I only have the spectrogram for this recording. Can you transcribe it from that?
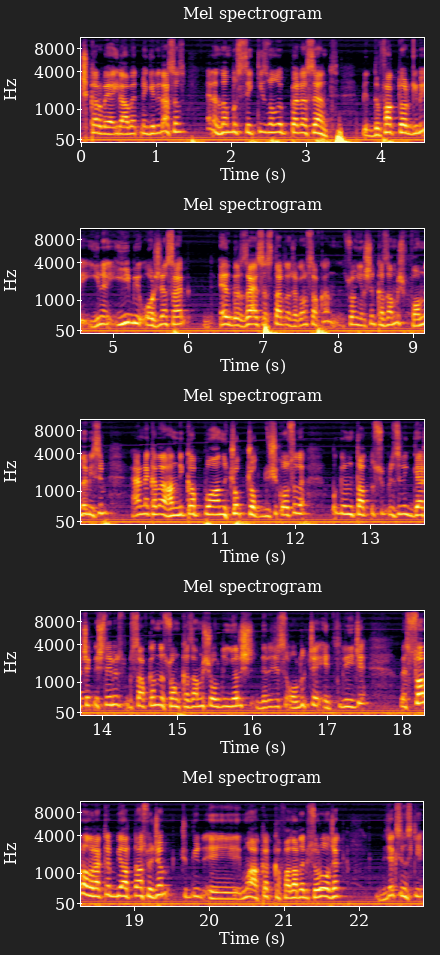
çıkar veya ilave etme geri derseniz en azından bu 8 nolu Perescent bir The Factor gibi yine iyi bir orijine sahip Edgar Zayas'a start alacak olan Safkan son yarışını kazanmış formda bir isim. Her ne kadar handikap puanı çok çok düşük olsa da bugünün tatlı sürprizini gerçekleştirebilir. Bu Safkan'ın da son kazanmış olduğu yarış derecesi oldukça etkileyici. Ve son olarak da bir at daha söyleyeceğim. Çünkü e, muhakkak kafalarda bir soru olacak. Diyeceksiniz ki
